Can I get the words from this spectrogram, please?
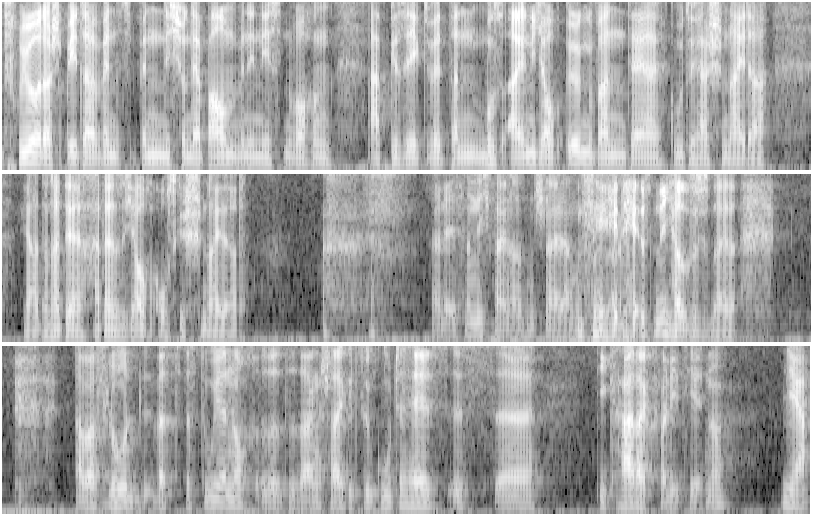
früher oder später, wenn's, wenn nicht schon der Baum in den nächsten Wochen abgesägt wird, dann muss eigentlich auch irgendwann der gute Herr Schneider, ja, dann hat er, hat er sich auch ausgeschneidert. Ja, der ist dann nicht fein aus dem Schneider. Muss nee, der ist nicht aus dem Schneider. Aber Flo, was, was du ja noch sozusagen Schalke zugute hältst, ist äh, die Kaderqualität, ne? Ja,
